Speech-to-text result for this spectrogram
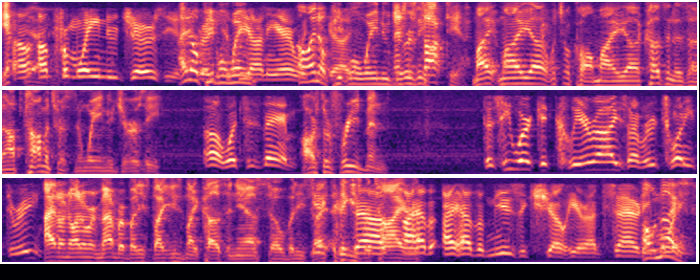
Yep. I- I'm from Wayne, New Jersey. It's I know great people in Wayne. on the air with oh, I know people in Wayne, New Nice to Jersey. talk to you. My my uh, what you call my uh, cousin is an optometrist in Wayne, New Jersey. Oh, what's his name? Arthur Friedman. Does he work at Clear Eyes on Route 23? I don't know. I don't remember, but he's my he's my cousin. Yeah. So, but he's I, I think he's Now, retired. I have I have a music show here on Saturday. Oh, nice.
